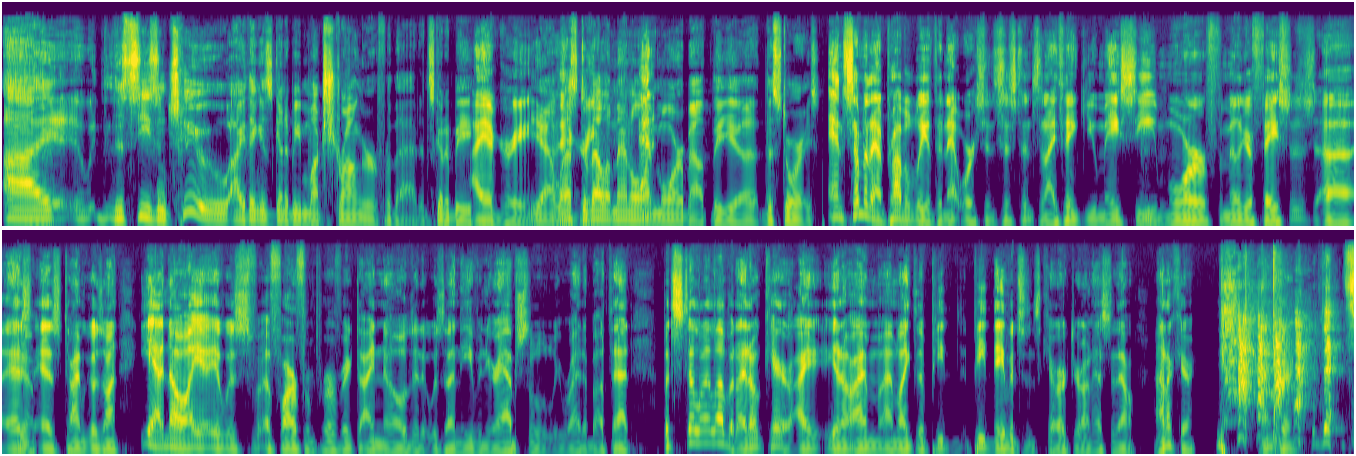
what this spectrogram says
uh the season two i think is going to be much stronger for that it's going to be I agree. yeah I less agree. developmental and, And- more about the uh the stories and some of that probably at the network's insistence and i think you may see more familiar faces uh, as Yeah. as time goes on yeah no I, it was far from perfect i know that it was uneven you're absolutely right about that. But still i love it. I don't care. I you know i'm i'm like the pete pete davidson's character on snl i don't care That's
